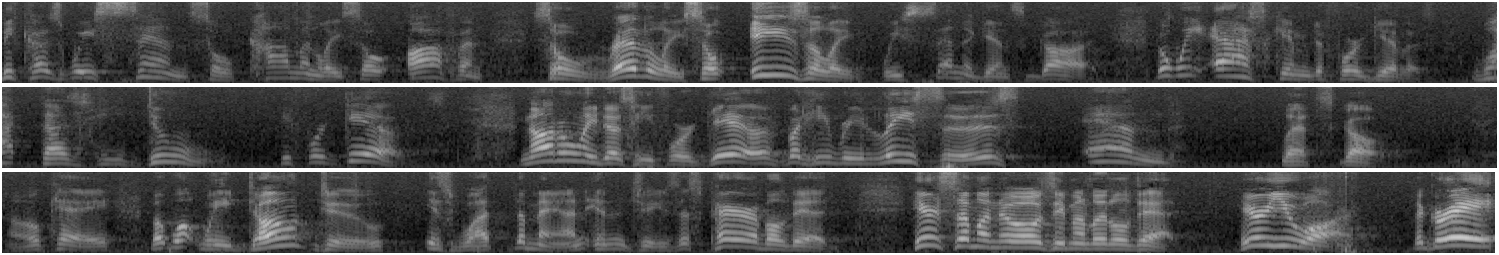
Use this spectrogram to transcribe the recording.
Because we sin so commonly, so often, so readily, so easily, we sin against God. But we ask Him to forgive us. What does He do? He forgives. Not only does He forgive, but He releases and lets go. Okay, but what we don't do is what the man in Jesus' parable did. Here's someone who owes him a little debt. Here you are, the great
